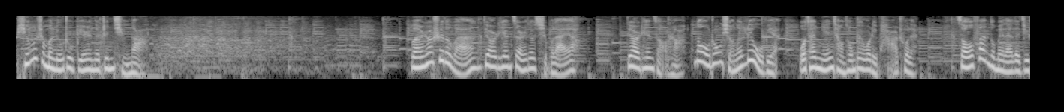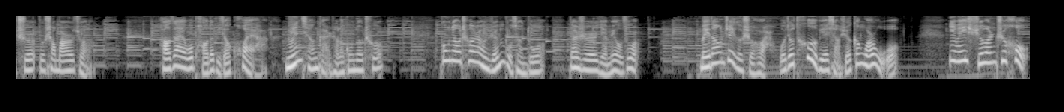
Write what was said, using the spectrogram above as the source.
凭什么留住别人的真情呢？晚上睡得晚，第二天自然就起不来呀。第二天早上，闹钟响了六遍，我才勉强从被窝里爬出来。早饭都没来得及吃，就上班去了。好在我跑得比较快啊，勉强赶上了公交车。公交车上人不算多，但是也没有座。每当这个时候啊，我就特别想学钢管舞，因为学完之后，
